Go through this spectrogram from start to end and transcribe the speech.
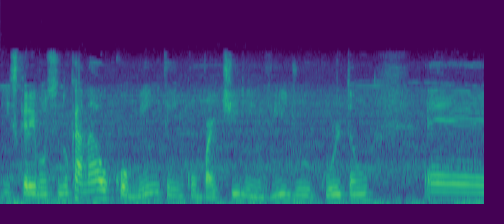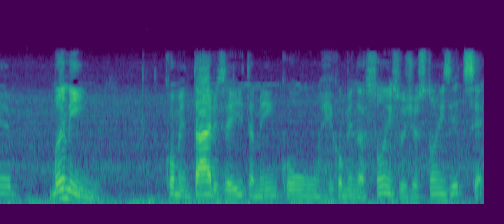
Inscrevam-se no canal, comentem, compartilhem o vídeo, curtam. É... Mandem comentários aí também com recomendações, sugestões e etc.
